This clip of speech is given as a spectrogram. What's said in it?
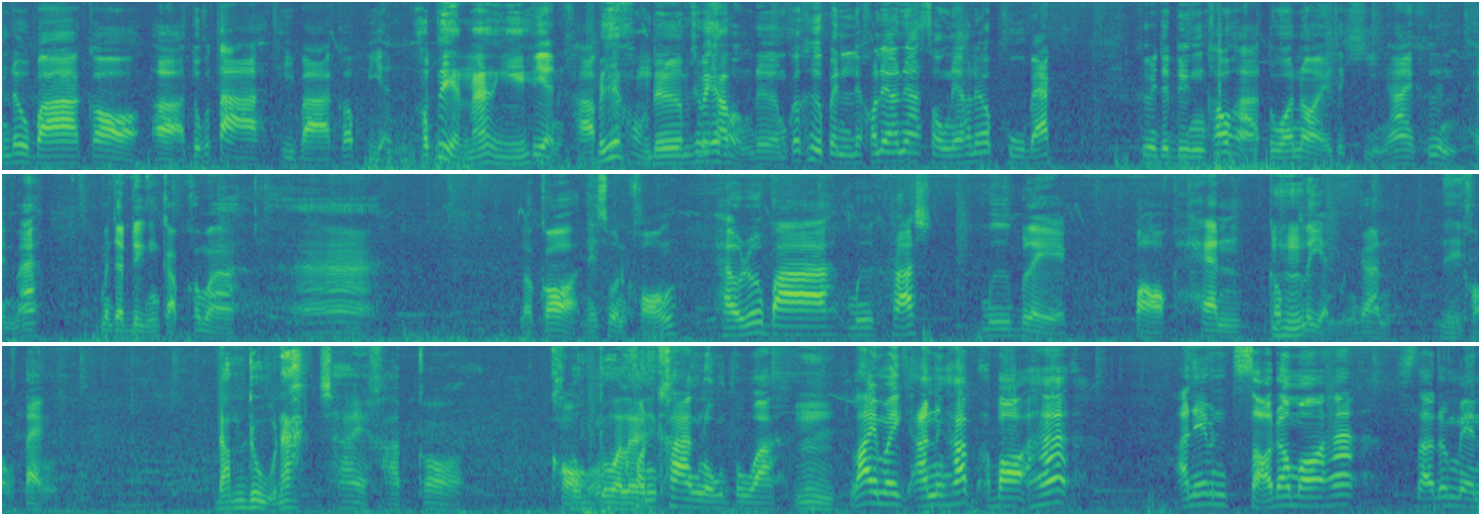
นเดิลบาร์ก็อ่าตุ๊กตาทีบาร์ก็เปลี่ยน เขาเปลี่ยนไหมอย่างนี้เปลี่ยนครับไม่ใช่ของเดิมใช่ไหมครับ ของเดิมก็คือเป็นเขาเรียกว่าเนี่ยทรงเนี้ยเขาเรียกว่า pull back คือจะดึงเข้าหาตัวหน่อยจะขี่ง่ายขึ้นเห็นไหมมันจะดึงกลับเข้ามาอ่าแล้วก็ในส่วนของ handle bar มือคลัชมือเบรกปอกแฮนด์ก็อือฮึเปลี่ยนเหมือนกัน นี่นี่ของแต่งดำดุนะ ใช่ครับก็ของลงตัวเลยค่อนข้างลงตัวอืมไล่มาอีกอันนึงครับ เบาะฮะ อันนี้เป็นสอดมฮะ s t a r d e r m a n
